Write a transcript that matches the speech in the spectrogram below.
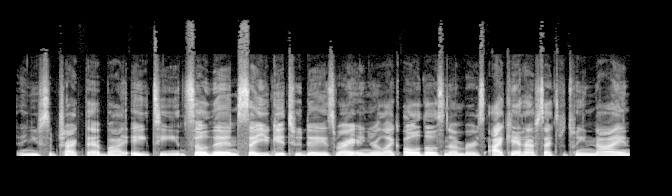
and you subtract that by 18 so then say you get two days right and you're like oh those numbers i can't have sex between nine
